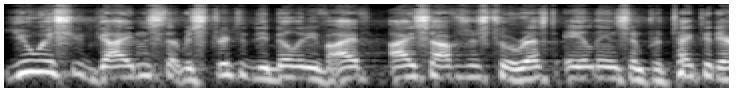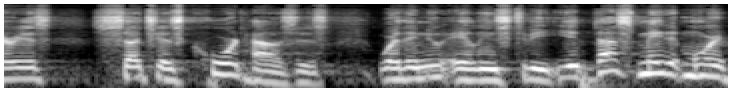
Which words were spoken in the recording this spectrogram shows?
you issued guidance that restricted the ability of ICE officers to arrest aliens in protected areas such as courthouses where they knew aliens to be. You thus made it more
